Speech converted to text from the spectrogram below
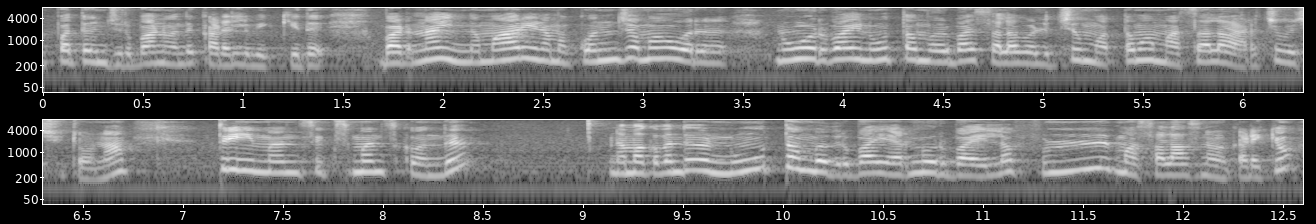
முப்பத்தஞ்சு ரூபான்னு வந்து கடையில் விற்கிது பட் ஆனால் இந்த மாதிரி நம்ம கொஞ்சமாக ஒரு நூறுரூபாய் நூற்றம்பது ரூபாய் செலவழித்து மொத்தமாக மசாலா அரைச்சி வச்சுட்டோன்னா த்ரீ மந்த்ஸ் சிக்ஸ் மந்த்ஸ்க்கு வந்து நமக்கு வந்து நூற்றம்பது ரூபாய் இரநூறுபாயில் ஃபுல் மசாலாஸ் நமக்கு கிடைக்கும்.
